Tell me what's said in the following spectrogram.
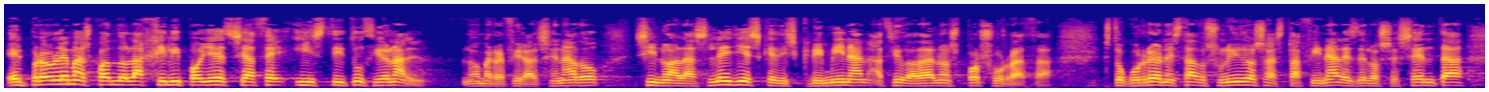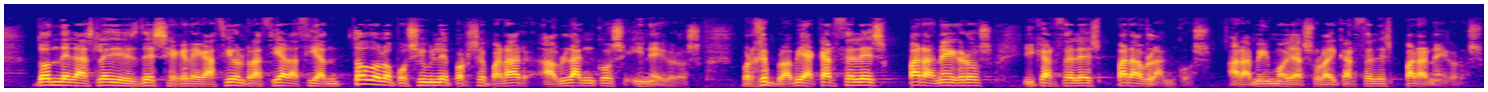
El problema es cuando la gilipollez se hace institucional. No me refiero al Senado, sino a las leyes que discriminan a ciudadanos por su raza. Esto ocurrió en Estados Unidos hasta finales de los 60, donde las leyes de segregación racial hacían todo lo posible por separar a blancos y negros. Por ejemplo, había cárceles para negros y cárceles para blancos. Ahora mismo ya solo hay cárceles para negros.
